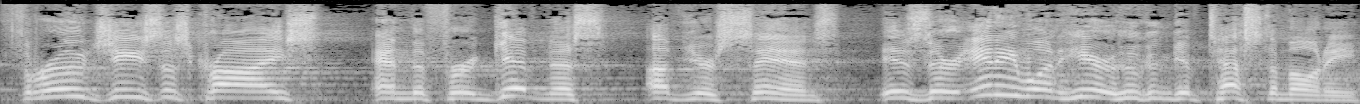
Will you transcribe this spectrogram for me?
through Jesus Christ and the forgiveness of your sins. Is there anyone here who can give testimony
